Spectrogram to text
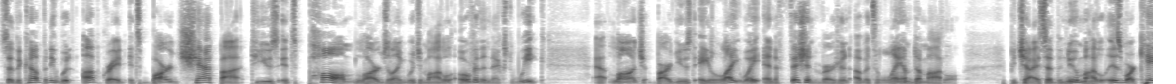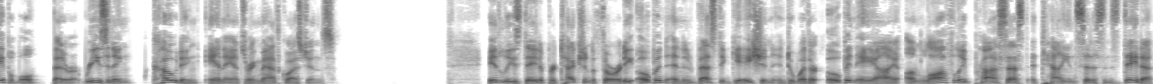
said the company would upgrade its Bard chatbot to use its PaLM large language model over the next week. At launch, Bard used a lightweight and efficient version of its LaMDA model. Pichai said the new model is more capable, better at reasoning, coding, and answering math questions. Italy's Data Protection Authority opened an investigation into whether OpenAI unlawfully processed Italian citizens' data,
